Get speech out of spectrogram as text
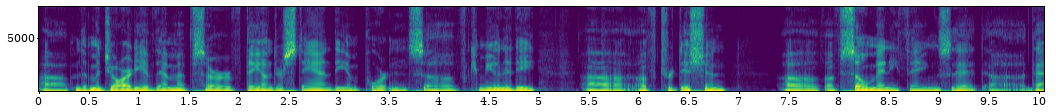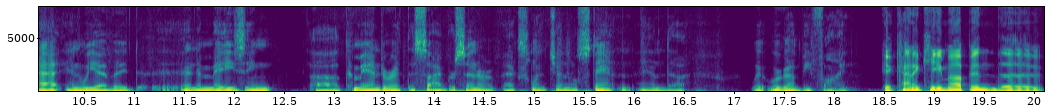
uh, the majority of them have served. They understand the importance of community, uh, of tradition, uh, of so many things that uh, that, and we have a, an amazing uh, commander at the Cyber Center of Excellence, General Stanton, and uh, we, we're going to be fine. It kind of came up in the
